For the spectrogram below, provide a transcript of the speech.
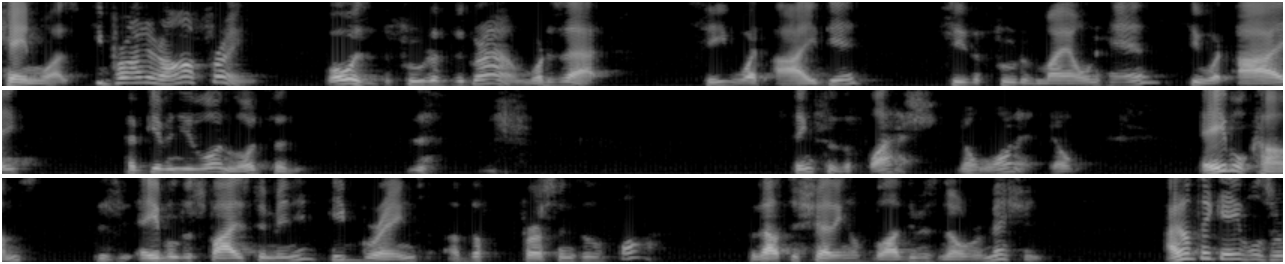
Cain was. He brought an offering. What was it? The fruit of the ground. What is that? See what I did? see the fruit of my own hand? See what I have given you, Lord? And Lord said, stinks of the flesh. Don't want it. Don't. Abel comes. Does Abel despise dominion? He brings of the firstlings of the flock. Without the shedding of blood, there is no remission. I don't think Abel's a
